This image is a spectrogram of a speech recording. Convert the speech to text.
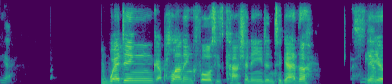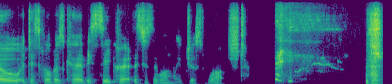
Yeah. Wedding planning forces Cash and Eden together. Yeah. Theo discovers Kirby's secret. This is the one we've just watched. I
